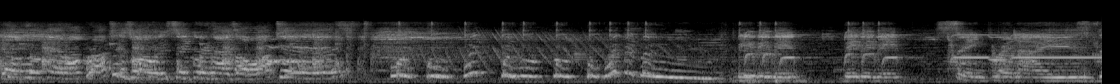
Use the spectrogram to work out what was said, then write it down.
Don't look at our crotches while we synchronize our watches. Beep. Synchronized.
